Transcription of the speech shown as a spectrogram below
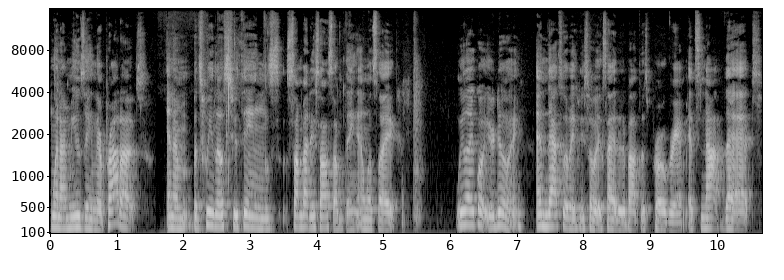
when I'm using their products. And I'm, between those two things, somebody saw something and was like, we like what you're doing. And that's what makes me so excited about this program. It's not that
